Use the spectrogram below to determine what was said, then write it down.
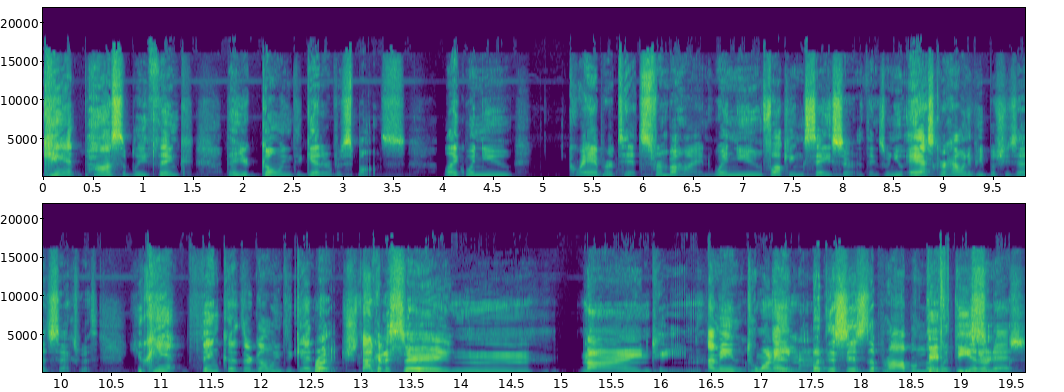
can't possibly think that you're going to get a response. Like when you grab her tits from behind, when you fucking say certain things, when you ask her how many people she's had sex with, you can't think that they're going to get Right. She's not going to say mm, 19. I mean, 29. and- but this is the problem though with the 56. internet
